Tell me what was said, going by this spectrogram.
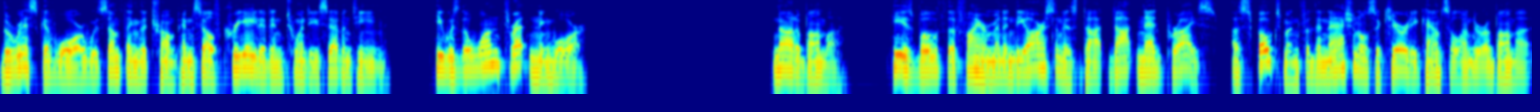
The risk of war was something that Trump himself created in 2017. He was the one threatening war. Not Obama. He is both the fireman and the arsonist. Ned Price, a spokesman for the National Security Council under Obama,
